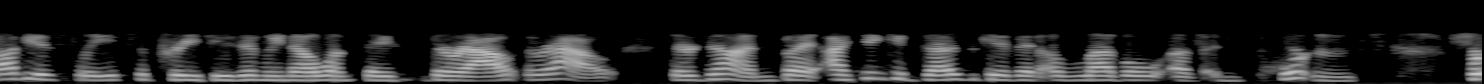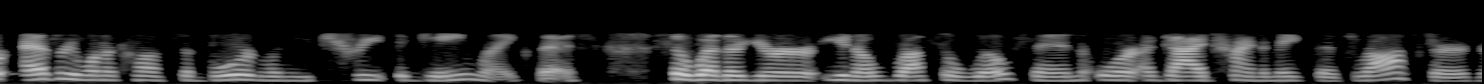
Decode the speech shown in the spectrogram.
Obviously, it's the preseason. We know once they they're out, they're out, they're done. But I think it does give it a level of importance for everyone across the board when you treat the game like this. So whether you're, you know, Russell Wilson or a guy trying to make this roster,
